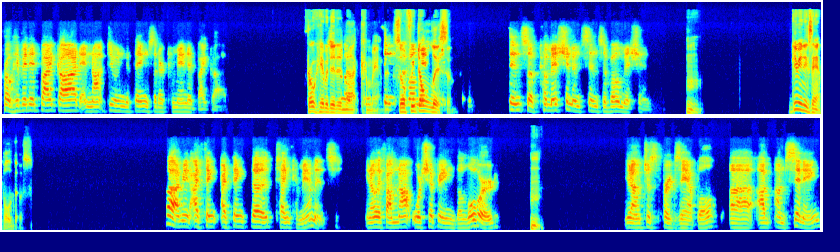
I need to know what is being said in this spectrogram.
prohibited by God and not doing the things that are commanded by God. Prohibited and not commanded. So if we don't listen, Sins of commission and sins of omission. give me an example of those. Well, I mean, I think I think the Ten Commandments. You know, if I'm not worshiping the Lord, Hmm. You know, just for example, uh, I'm I'm sinning,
